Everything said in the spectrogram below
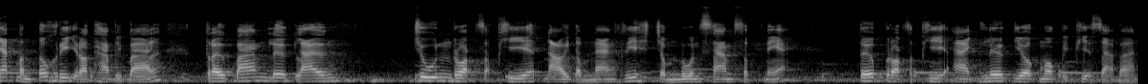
ញត្តិបន្ទោសរាជរដ្ឋាភិបាល ត្រូវបានលើកឡើងជូនរដ្ឋសភាដោយតំណាងរាស្ត្រចំនួន30នាក់ទើបរដ្ឋសភាអាចលើកយកមកពិភាក្សាបាន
